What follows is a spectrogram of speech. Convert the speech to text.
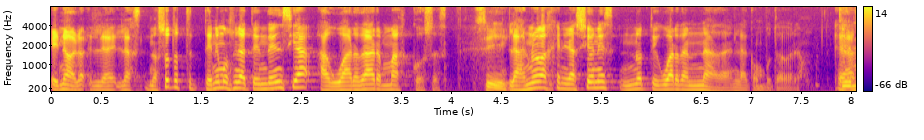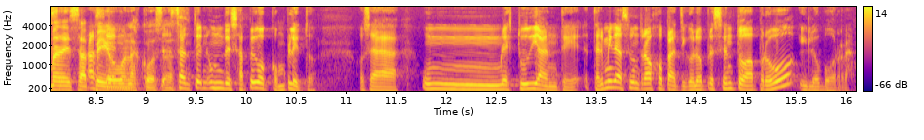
eh, no, la- las- nosotros te- tenemos una tendencia a guardar más cosas. Sí. Las nuevas generaciones no te guardan nada en la computadora. Tienen más desapego hacen- con las cosas. Un desapego completo. O sea, un estudiante termina de hacer un trabajo práctico, lo presentó, aprobó y lo borra.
